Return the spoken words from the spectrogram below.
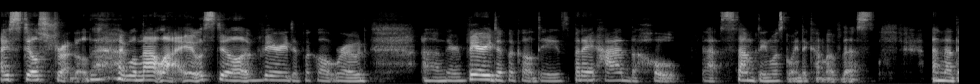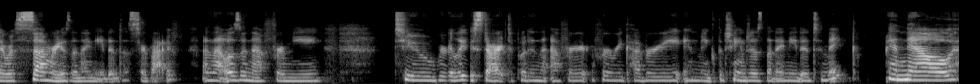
I still struggled. I will not lie. It was still a very difficult road. Um, there are very difficult days, but I had the hope that something was going to come of this and that there was some reason I needed to survive. And that was enough for me to really start to put in the effort for recovery and make the changes that I needed to make. And now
